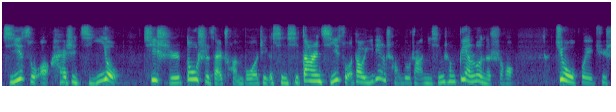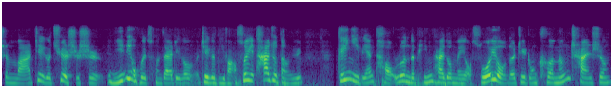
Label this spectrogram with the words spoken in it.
极左还是极右，其实都是在传播这个信息。当然，极左到一定程度上，你形成辩论的时候，就会去深挖，这个确实是一定会存在这个这个地方，所以它就等于。给你连讨论的平台都没有，所有的这种可能产生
